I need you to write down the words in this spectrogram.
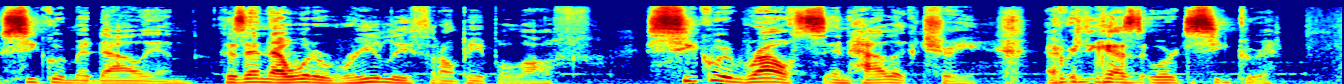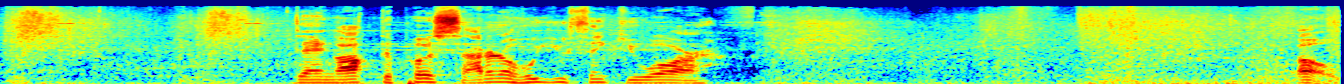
secret medallion because then that would have really thrown people off. Secret routes in Halleck Halictree. Everything has the word secret. Dang octopus, I don't know who you think you are. Oh.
